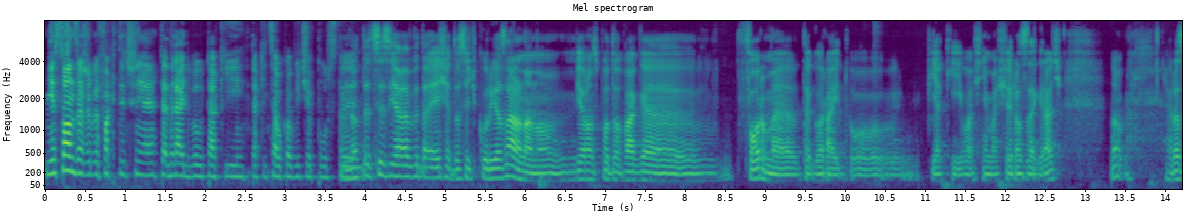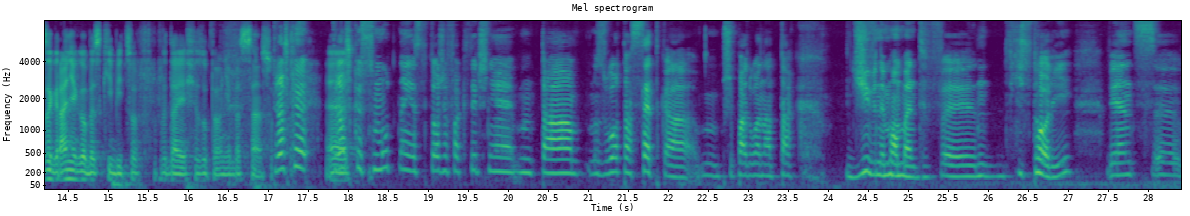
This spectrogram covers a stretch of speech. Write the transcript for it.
nie sądzę, żeby faktycznie ten rajd był taki, taki całkowicie pusty. No decyzja wydaje się dosyć kuriozalna, no, biorąc pod uwagę formę tego rajdu, jaki właśnie ma się rozegrać. No, rozegranie go bez kibiców wydaje się zupełnie bez sensu. Troszkę, E, troszkę smutne jest to, że faktycznie ta złota setka mm, przypadła na tak dziwny moment w y, historii, więc y,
